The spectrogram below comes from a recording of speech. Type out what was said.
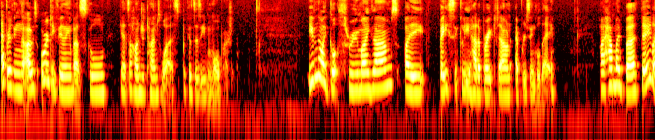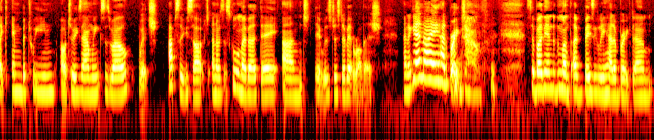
everything that I was already feeling about school gets a hundred times worse because there's even more pressure. Even though I got through my exams, I basically had a breakdown every single day. I had my birthday like in between our two exam weeks as well, which absolutely sucked. And I was at school on my birthday and it was just a bit rubbish. And again, I had a breakdown. so by the end of the month, I basically had a breakdown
